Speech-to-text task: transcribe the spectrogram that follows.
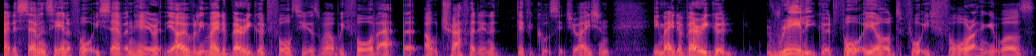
Made a 70 and a 47 here at the Oval. He made a very good 40 as well before that at Old Trafford in a difficult situation. He made a very good, really good 40 odd, 44 I think it was,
